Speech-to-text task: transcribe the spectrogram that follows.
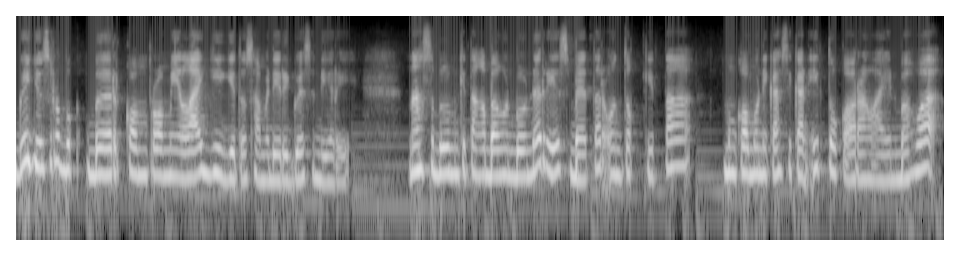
gue justru berkompromi lagi gitu sama diri gue sendiri. Nah, sebelum kita ngebangun boundaries, better untuk kita mengkomunikasikan itu ke orang lain bahwa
